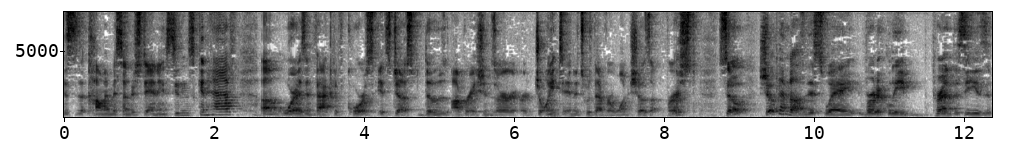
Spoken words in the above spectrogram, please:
This is a common misunderstanding students can have, um, whereas in fact, of course, it's just those operations are, are joint and it's whichever one shows up first. So show PEMDAS this way, vertically, parentheses,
